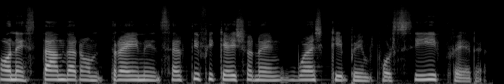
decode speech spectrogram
on a standard on training, certification, and watchkeeping for seafarers.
